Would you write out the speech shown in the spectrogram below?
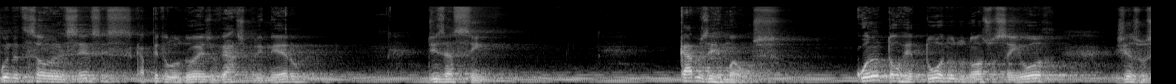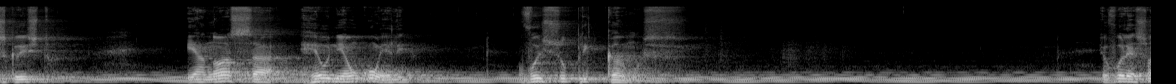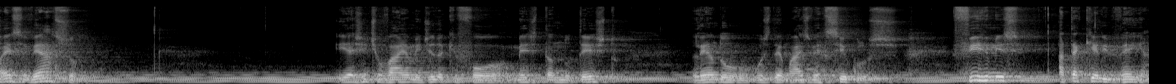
2 Tessalonicenses, capítulo 2, o verso 1, diz assim: Caros irmãos, quanto ao retorno do nosso Senhor Jesus Cristo e a nossa reunião com Ele, vos suplicamos. Eu vou ler só esse verso e a gente vai, à medida que for meditando no texto, lendo os demais versículos, firmes até que ele venha.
